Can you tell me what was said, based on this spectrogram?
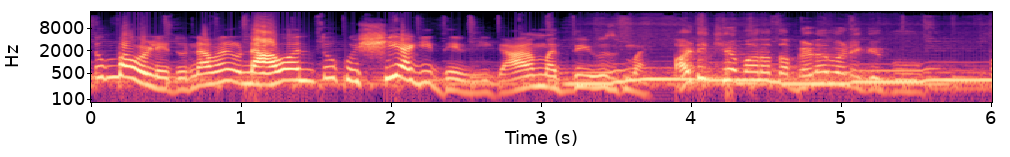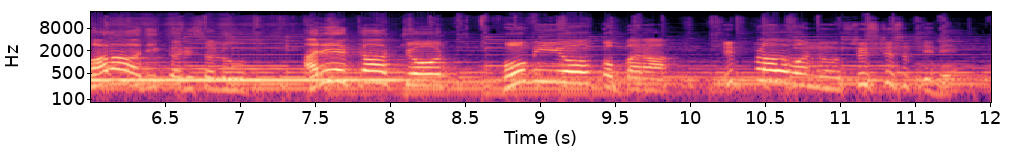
ತುಂಬಾ ಒಳ್ಳೇದು. ನಾವು, ನಾವಂತೂ ಖುಷಿಯಾಗಿದ್ದೇವೆ ಈಗ ಆ ಮದ್ದು ಯೂಸ್ ಮಾಡಿ. ಅಡಿಕೆ ಮರದ ಬೆಳವಣಿಗೆಗೂ ಫಲ ಅಧಿಕರಿಸಲು ಅರೇಕಾ ಕ್ಯೋರ್ ಹೋಮಿಯೋ ಗೊಬ್ಬರ ವಿಪ್ಲವವನ್ನು ಸೃಷ್ಟಿಸುತ್ತಿದೆ.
